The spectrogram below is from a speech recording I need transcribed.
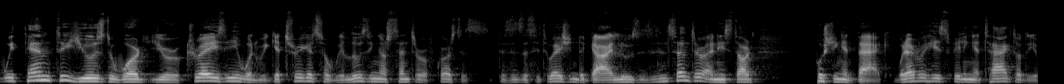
we tend to use the word you're crazy when we get triggered so we're losing our center. Of course this this is the situation. The guy loses his center and he starts pushing it back. Whatever he's feeling attacked or the,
